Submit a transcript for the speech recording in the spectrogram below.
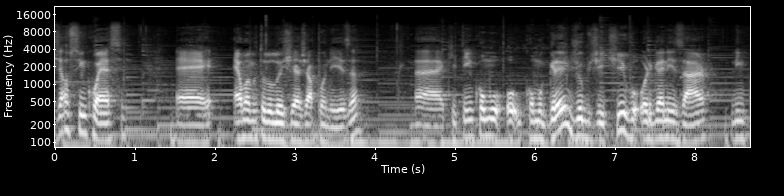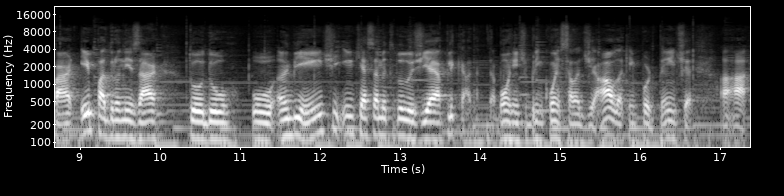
Já o 5S é, é uma metodologia japonesa é, que tem como, como grande objetivo organizar, limpar e padronizar todo o ambiente em que essa metodologia é aplicada, tá bom? A gente brincou em sala de aula que é importante a, a,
